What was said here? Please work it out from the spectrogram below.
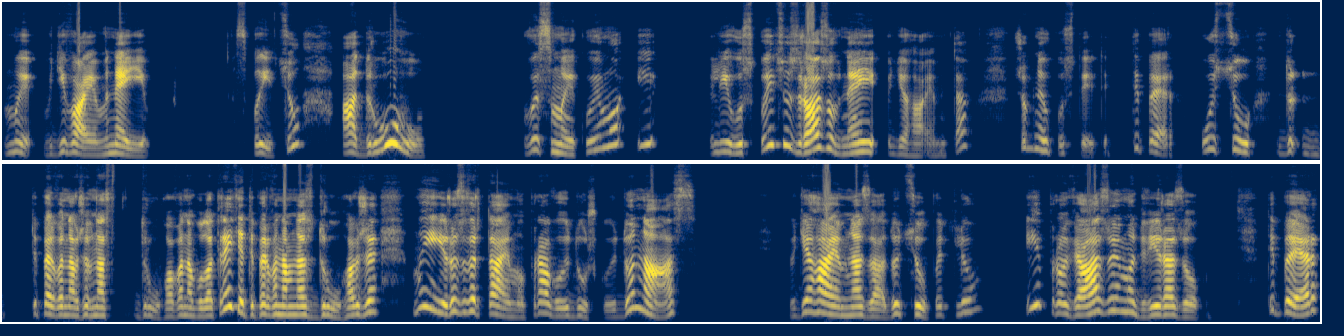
Ми вдіваємо в неї спицю, а другу висмикуємо і ліву спицю зразу в неї одягаємо, так? щоб не впустити. Тепер ось цю, тепер вона вже в нас друга, вона була третя, тепер вона в нас друга вже. Ми її розвертаємо правою дужкою до нас, вдягаємо назад у цю петлю і пров'язуємо дві разом. Тепер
